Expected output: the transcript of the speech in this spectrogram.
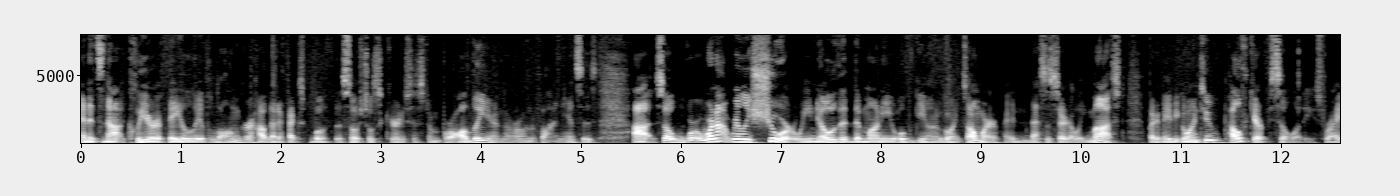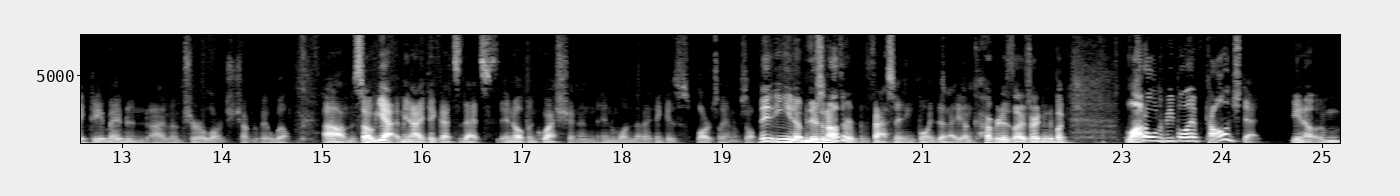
and it's not clear if they live longer how that affects both the Social Security system broadly and their own finances. Uh, so we're, we're, not really sure. We know that the money will be going somewhere. It necessarily must, but it may be going to healthcare facilities, right? I'm sure a large chunk of it will. Um, so yeah, I mean, I think that's that's an open question and, and, one that I think is largely unresolved. You know, I mean, there's another fascinating point that I uncovered as I was writing the book. A lot of older people have college debt. You know,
